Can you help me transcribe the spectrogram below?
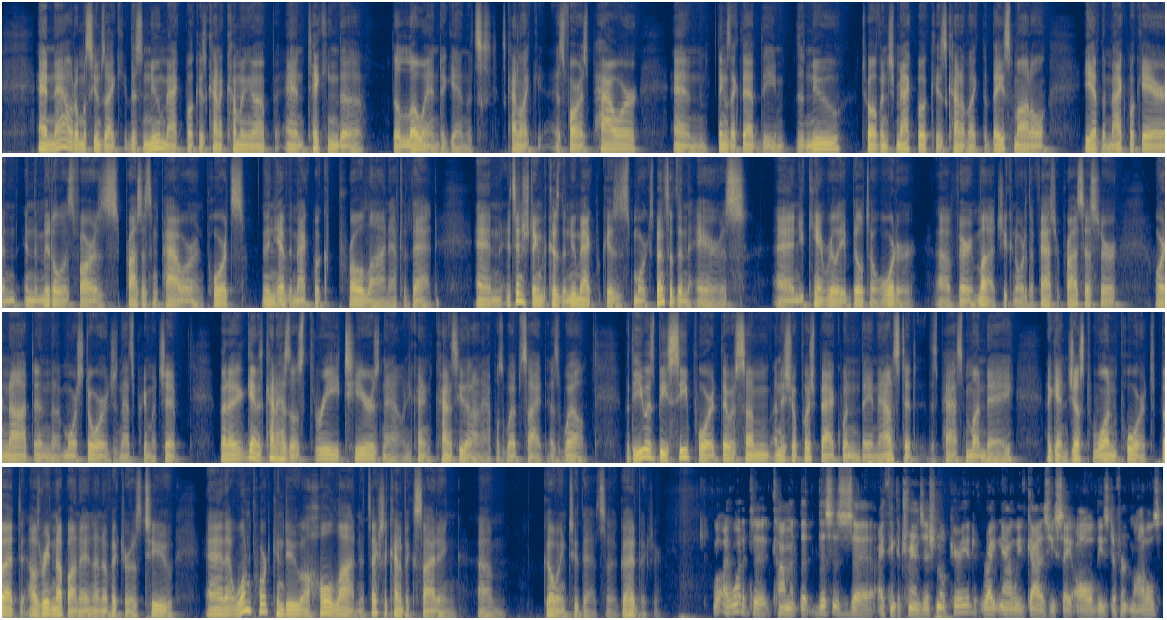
And now it almost seems like this new MacBook is kind of coming up and taking the the low end again. It's it's kind of like as far as power and things like that. The the new 12 inch MacBook is kind of like the base model. You have the MacBook Air in, in the middle as far as processing power and ports. And then you have the MacBook Pro line after that. And it's interesting because the new MacBook is more expensive than the Airs, and you can't really build to order uh, very much. You can order the faster processor or not, and the more storage, and that's pretty much it. But uh, again, it kind of has those three tiers now, and you can kind of see that on Apple's website as well. But the USB C port, there was some initial pushback when they announced it this past Monday. Again, just one port. But I was reading up on it, and I know Victor was too. And that one port can do a whole lot, and it's actually kind of exciting um, going to that. So go ahead, Victor. Well, I wanted to comment that this is, uh, I think, a transitional period. Right now, we've got, as you say, all of these different models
